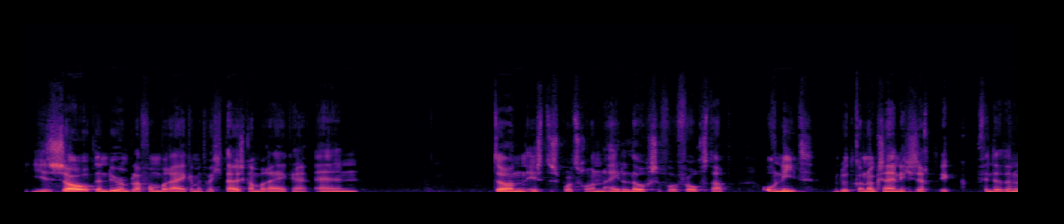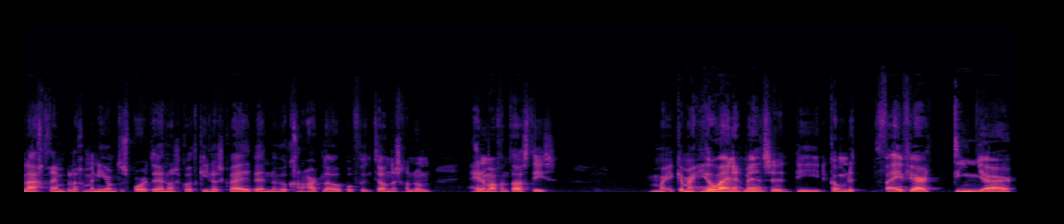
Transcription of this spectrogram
je zal op den duur een plafond bereiken met wat je thuis kan bereiken. En dan is de sportschool een hele logische vervolgstap. Of niet. Bedoel, het kan ook zijn dat je zegt, ik vind het een laagdrempelige manier om te sporten. En als ik wat kilo's kwijt ben, dan wil ik gaan hardlopen of iets anders gaan doen. Helemaal fantastisch. Maar ik heb maar heel weinig mensen die de komende vijf jaar, tien jaar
